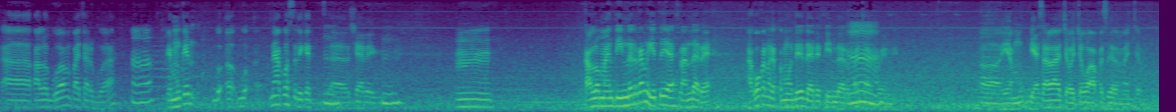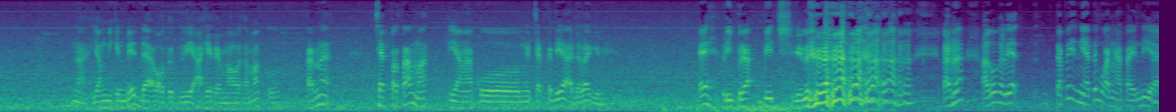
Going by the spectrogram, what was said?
eh, kalau gue sama pacar gue Hah? ya mungkin gua, eh, gua- ini aku sedikit Hmm. eh, sharing Hmm. Hmm, kalau main Tinder kan gitu ya standar ya. Aku kan ketemu dia dari Tinder Hmm. pacarku ini. Eh, ya biasalah cowok-cowok apa segala macam. Nah, yang bikin beda waktu itu dia akhirnya mau sama aku karena chat pertama yang aku ngechat ke dia adalah gini. Eh, Libra bitch gitu. karena aku ngelihat tapi niatnya bukan ngatain dia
